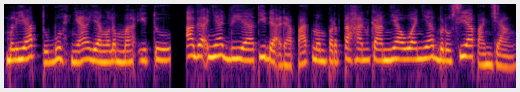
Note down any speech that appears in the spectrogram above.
Melihat tubuhnya yang lemah itu, agaknya dia tidak dapat mempertahankan nyawanya berusia panjang.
